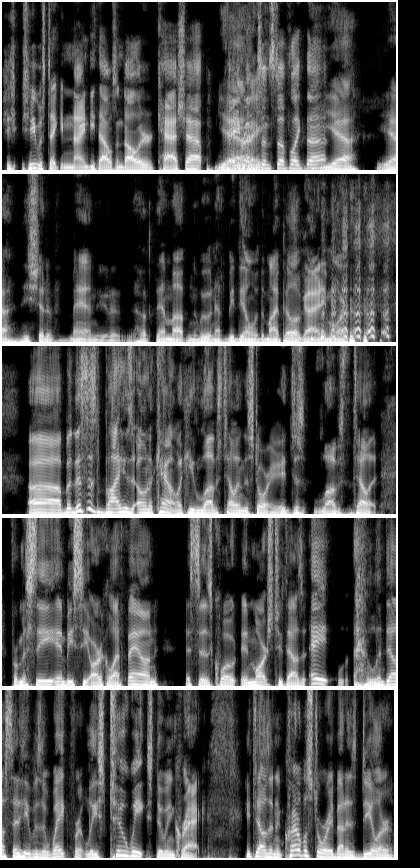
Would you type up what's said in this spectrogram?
she, she, she was taking ninety thousand dollar cash app Yeah. payments Right. and stuff like that. Yeah, yeah. He should have, man, he could have hooked them up and we wouldn't have to be dealing with the My Pillow guy anymore. Uh, but this is by his own account. Like he loves telling the story. He just loves to tell it. From a CNBC article I found, it says, quote, in March 2008, Lindell said he was awake for at least two weeks doing crack. He tells an incredible story about his dealer,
